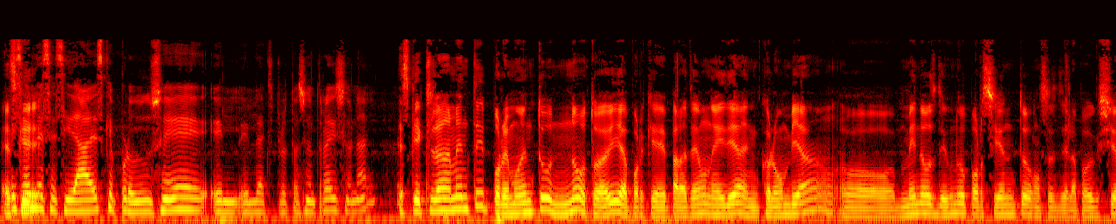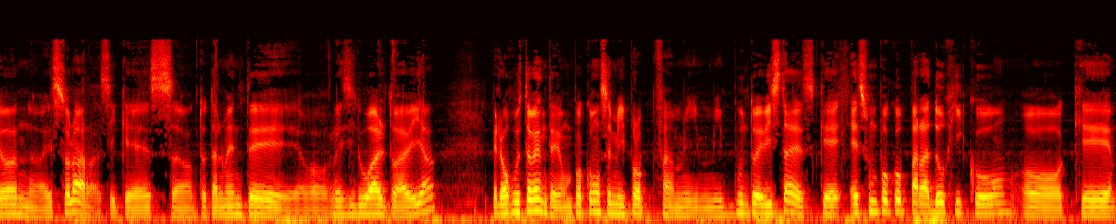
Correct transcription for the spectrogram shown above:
Es esas que, necesidades que produce el- la explotación tradicional. es que claramente por el momento no todavía, porque para tener una idea, en Colombia o menos de 1% entonces, de la producción uh, es solar, así que es uh, totalmente uh, residual todavía. Pero justamente, un poco mi, fa- mi, mi punto de vista es que es un poco paradójico o que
